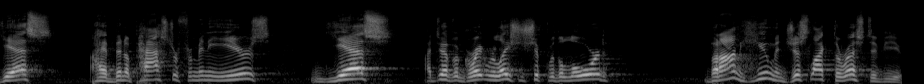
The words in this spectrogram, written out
Yes, I have been a pastor for many years. Yes, I do have a great relationship with the Lord, but I'm human just like the rest of you.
